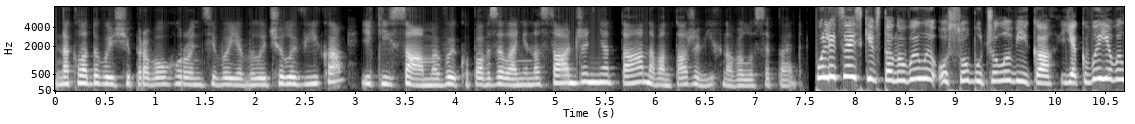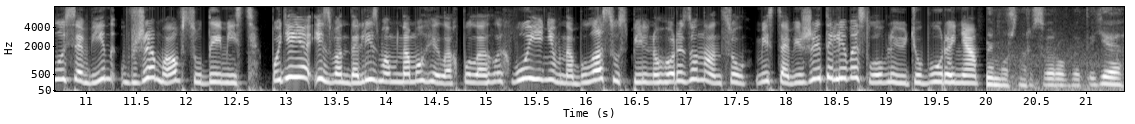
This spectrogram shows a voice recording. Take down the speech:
На кладовищі правоохоронці виявили чоловіка, який саме викопав зелені насадження та навантажив їх на велосипед. Поліцейські встановили особу чоловіка. Як виявилося, він вже мав судимість. Подія із вандалізмом на могилах полеглих воїнів набула суспільного резонансу. Місцеві жителі висловлюють обурення. Не можна розвиробити. Є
